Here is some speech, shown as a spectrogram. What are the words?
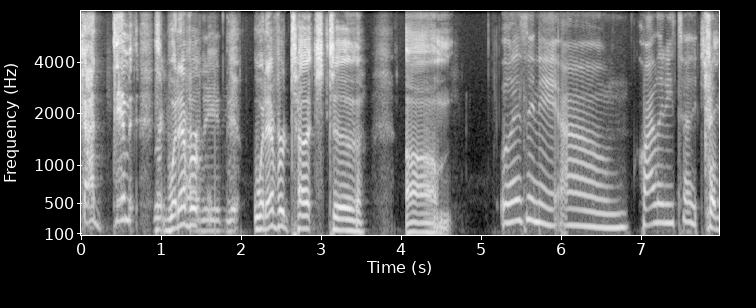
God damn it! Whatever, whatever touch to um Wasn't it um quality touch? from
